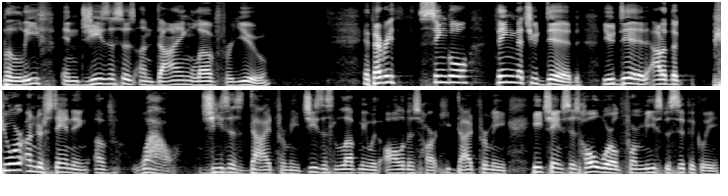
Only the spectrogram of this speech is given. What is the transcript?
belief in Jesus' undying love for you, if every single thing that you did, you did out of the pure understanding of, wow, Jesus died for me. Jesus loved me with all of his heart. He died for me. He changed his whole world for me specifically.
